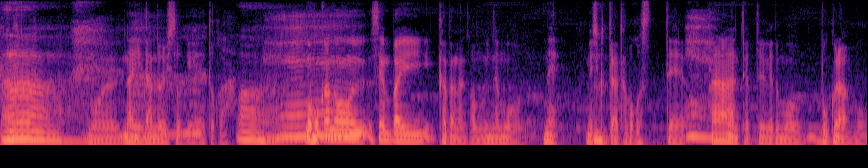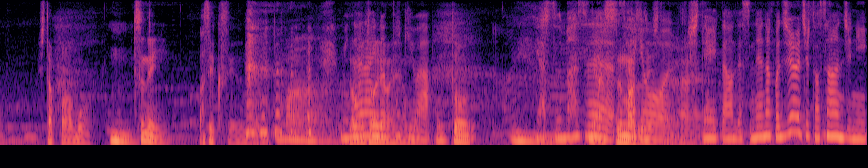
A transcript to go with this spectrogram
もう何段取りしとけとか、もう他の先輩方なんかもみんなもうね、飯食ったらタバコ吸って、パーなんてやってるけども、僕らはもう下っ端はもう常に汗くせでも 飲みといてました。本当。休まず作業していたんですね。なんか10時と3時に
